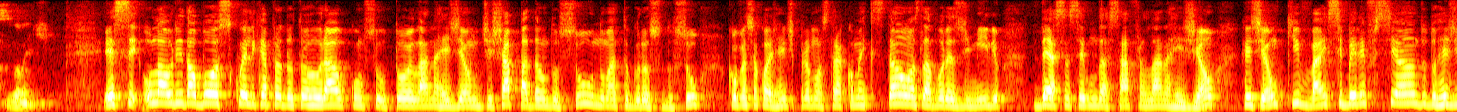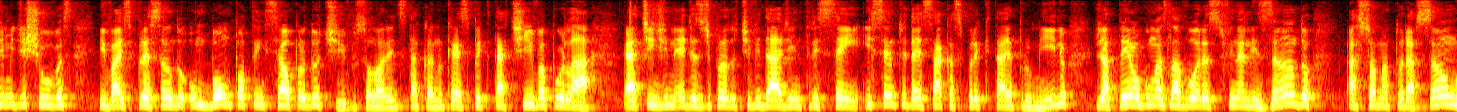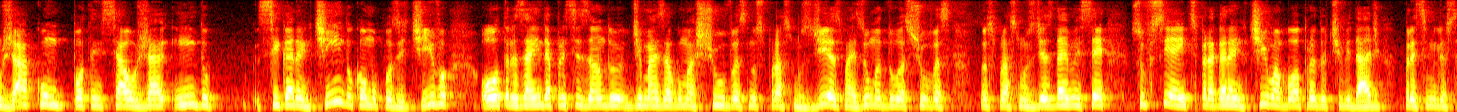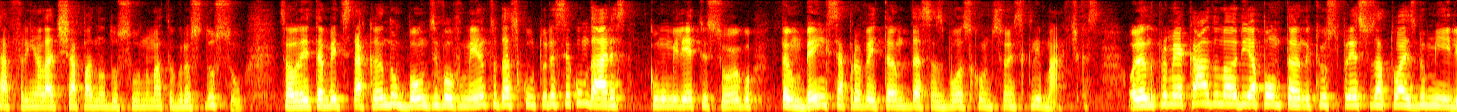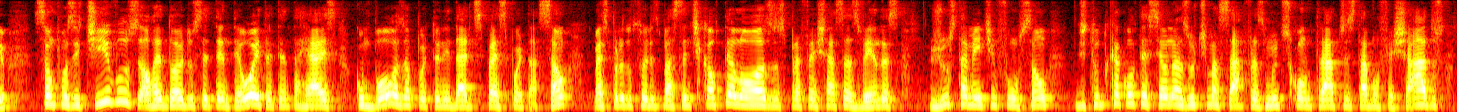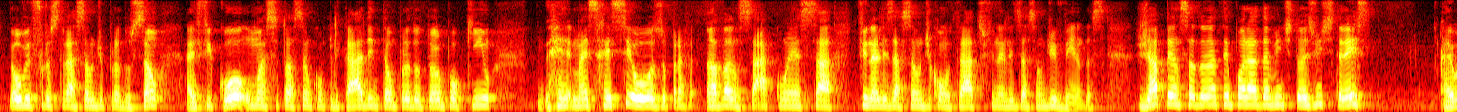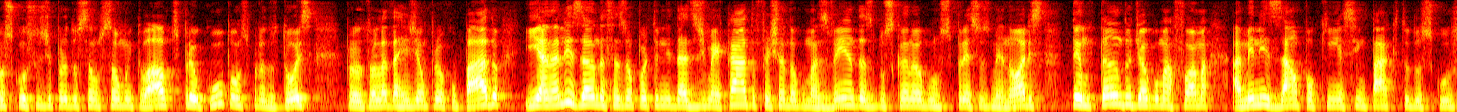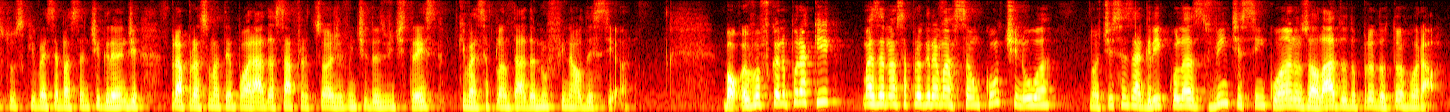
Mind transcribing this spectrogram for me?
Igualmente. Esse, o Lauri Dal Bosco, ele que é produtor rural, consultor lá na região de Chapadão do Sul, no Mato Grosso do Sul, conversou com a gente para mostrar como é que estão as lavouras de milho dessa segunda safra lá na região, região que vai se beneficiando do regime de chuvas e vai expressando um bom potencial produtivo. Solori destacando que a expectativa por lá é atingir médias de produtividade entre 100 e 110 sacas por hectare para o milho. Já tem algumas lavouras finalizando a sua maturação, já com potencial já indo se garantindo como positivo, outras ainda precisando de mais algumas chuvas nos próximos dias, mais uma, duas chuvas nos próximos dias devem ser suficientes para garantir uma boa produtividade para esse milho safrinha lá de Chapadão do Sul, no Mato Grosso do Sul. Saudei também destacando um bom desenvolvimento das culturas secundárias, como milheto e sorgo, também se aproveitando dessas boas condições climáticas. Olhando para o mercado, Lauri apontando que os preços atuais do milho são positivos, ao redor dos 78, 80 reais, com boas oportunidades para exportação, mas produtores bastante cautelosos para fechar essas vendas, justamente em função de tudo que aconteceu nas últimas safras. Muitos contratos estavam fechados, houve frustração de produção, aí ficou uma situação complicada, então o produtor um pouquinho mais receoso para avançar com essa finalização de contratos, finalização de vendas. Já pensando na temporada 22-23, Aí os custos de produção são muito altos, preocupam os produtores, produtor lá da região preocupado e analisando essas oportunidades de mercado, fechando algumas vendas, buscando alguns preços menores, tentando de alguma forma amenizar um pouquinho esse impacto dos custos que vai ser bastante grande para a próxima temporada, a safra de soja 22-23, que vai ser plantada no final desse ano. Bom, eu vou ficando por aqui, mas a nossa programação continua. Notícias Agrícolas, 25 anos ao lado do produtor rural.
